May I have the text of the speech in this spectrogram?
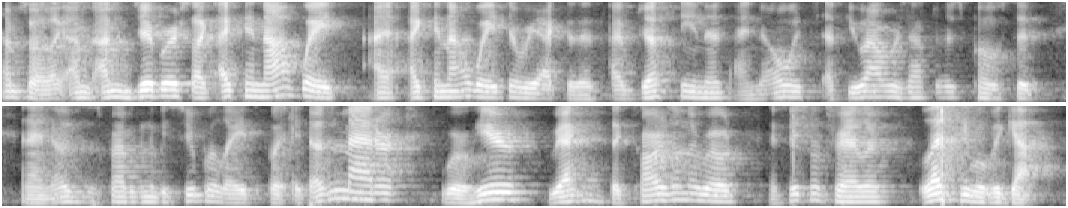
I'm sorry, like I'm I'm gibberish. Like I cannot wait. I, I cannot wait to react to this. I've just seen this. I know it's a few hours after it's posted, and I know this is probably gonna be super late, but it doesn't matter. We're here reacting to the Cars on the Road official trailer. Let's see what we got.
